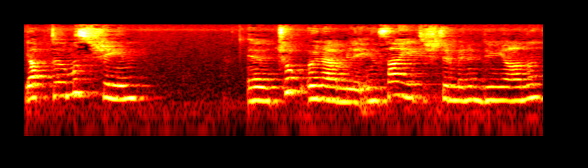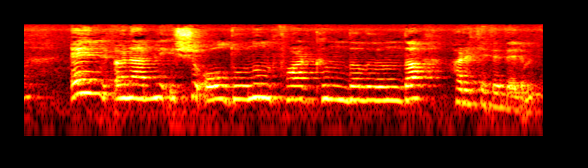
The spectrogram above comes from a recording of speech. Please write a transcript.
Yaptığımız şeyin çok önemli insan yetiştirmenin dünyanın en önemli işi olduğunun farkındalığında hareket edelim.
